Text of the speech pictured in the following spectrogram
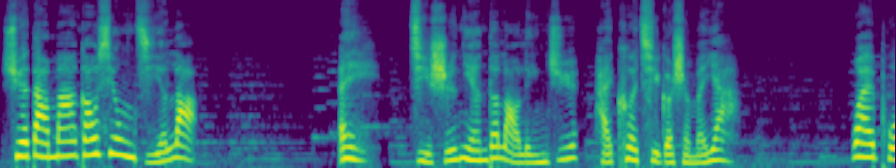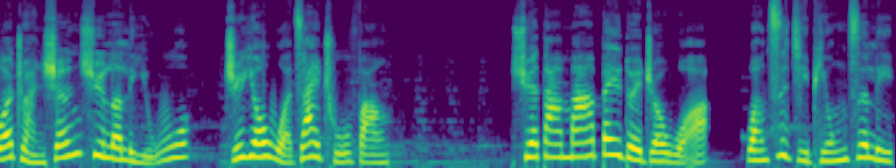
薛大妈高兴极了。哎，几十年的老邻居还客气个什么呀？外婆转身去了里屋，只有我在厨房。薛大妈背对着我。往自己瓶子里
